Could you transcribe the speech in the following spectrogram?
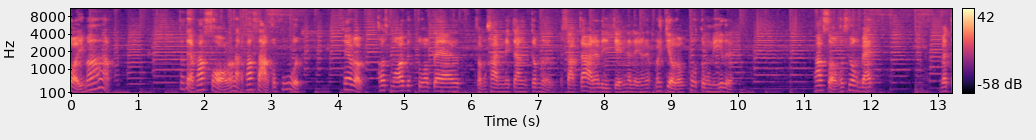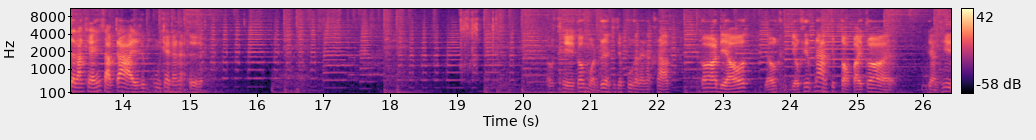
บ่อยมาก ตั้งแต่ภาคสองแล้วแหละภาคสามก็พูด แค่แบบคอสมอสเป็นตัวแปรสำคัญในการกำเนิดซาก้าและรีเจนอะไรเนี่ยมันเกี่ยวกับพวกตรงนี้เลย ภาคสองก็ช่วงแบทแบทจะรังแคให้ซาก้าพูดแค่นั้นนะเออโอเคก็หมดเรื่องที่จะพูดกันแล้วนะครับ ก็เดี๋ยวเดี๋ยวเดี๋ยวคลิปหน้าคลิปต่อไปก็อย่างที่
